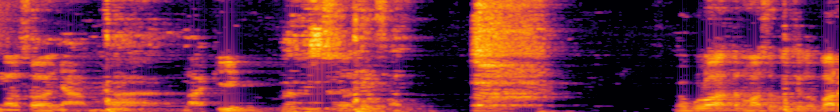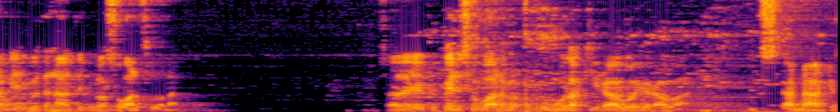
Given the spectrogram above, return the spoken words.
ngoso nyaman lagi. Nah, kalau termasuk kecil bareng ya, gue nanti kalau sowan sowan. Saya kepen sowan kok ketemu lagi rawa ya. Karena ada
